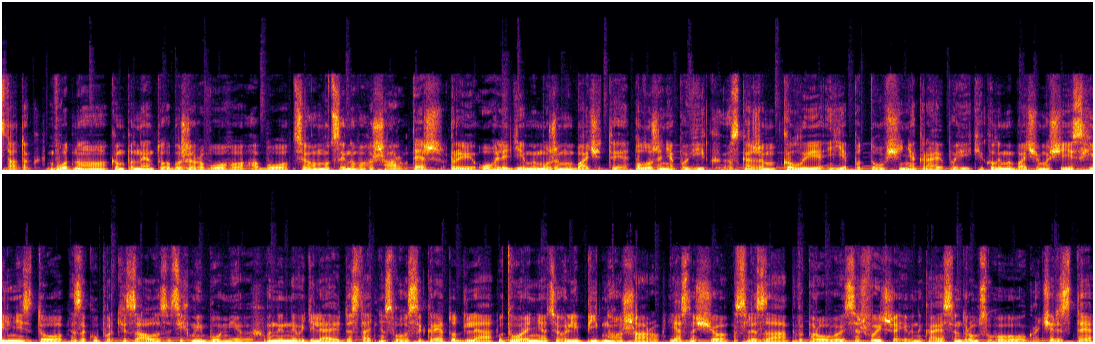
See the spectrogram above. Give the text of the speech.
недостаток водного компоненту або жирового, або цього муцинового шару. Теж при огляді ми можемо бачити положення повік, скажімо, коли є потовщення краю повіки, коли ми бачимо, що є схильність до закупорки залоза цих мейбомієвих, вони не виділяють достатньо свого секрету для утворення цього ліпідного шару. Ясно, що сльоза випаровується швидше і виникає синдром сухого ока. Через те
